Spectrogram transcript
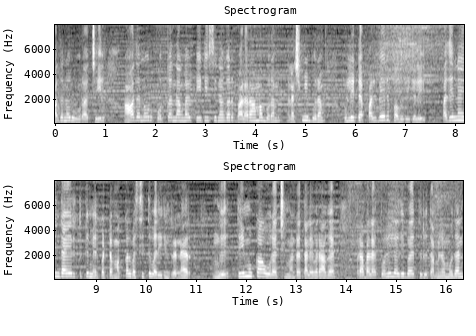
ஆதனூர் ஊராட்சியில் ஆதனூர் கொற்கந்தாங்கல் டிடிசி நகர் பலராமபுரம் லட்சுமிபுரம் உள்ளிட்ட பல்வேறு பகுதிகளில் பதினைந்தாயிரத்துக்கு மேற்பட்ட மக்கள் வசித்து வருகின்றனர். இங்கு திமுக ஊராட்சி மன்ற தலைவராக பிரபல தொழிலதிபர் திரு தமிழமுதன்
